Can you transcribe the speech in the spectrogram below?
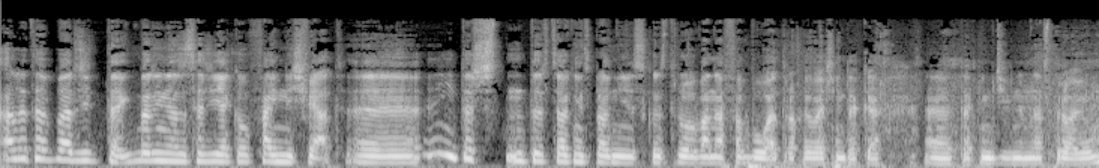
ale to bardziej tak, bardziej na zasadzie jako fajny świat. E, I też, też całkiem sprawnie jest skonstruowana fabuła, trochę właśnie taka e, w takim dziwnym nastroju.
